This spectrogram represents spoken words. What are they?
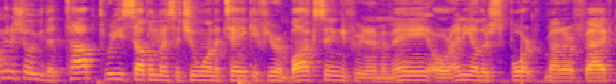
I'm going to show you the top three supplements that you want to take if you're in boxing, if you're in MMA, or any other sport, matter of fact.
